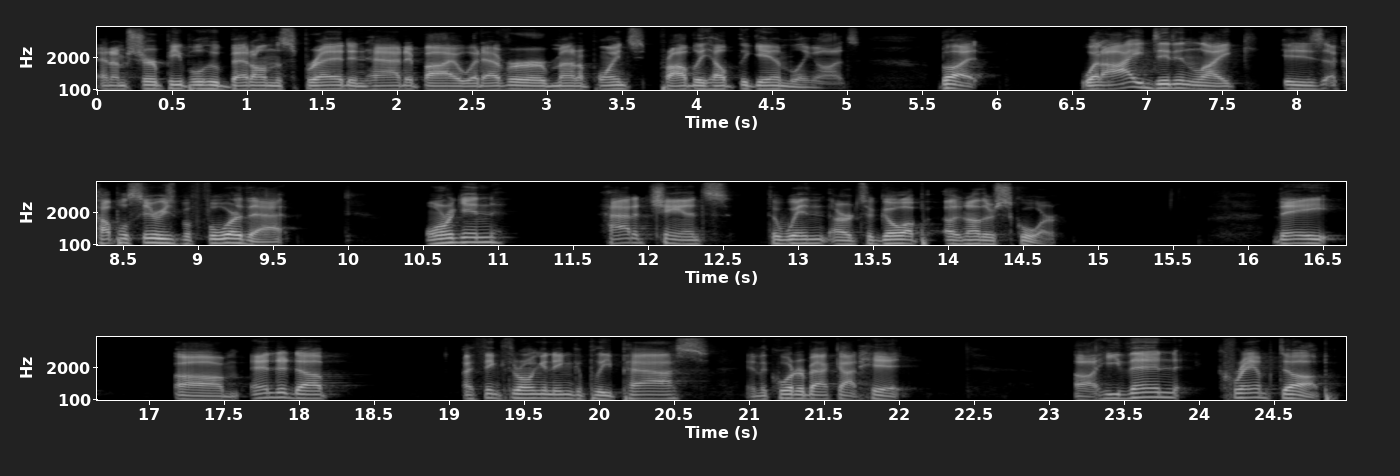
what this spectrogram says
And I'm sure people who bet on the spread and had it by whatever amount of points probably helped the gambling odds. But what I didn't like is a couple series before that, Oregon had a chance to win or to go up another score. They um, ended up, I think, throwing an incomplete pass, and the quarterback got hit. Uh, he then cramped up,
